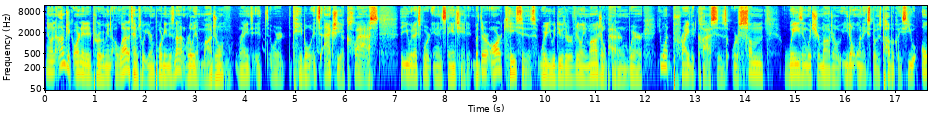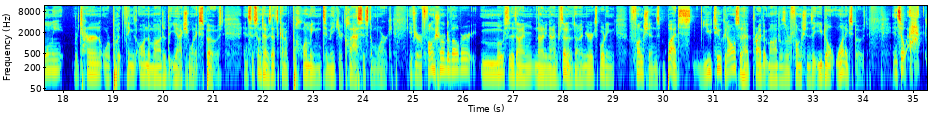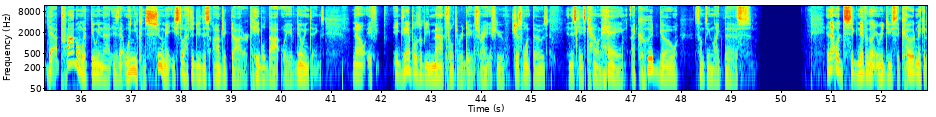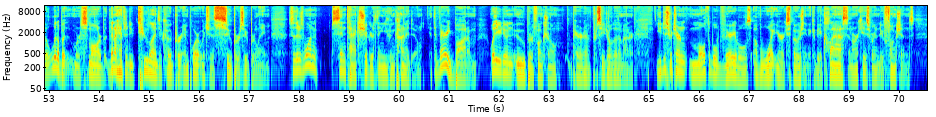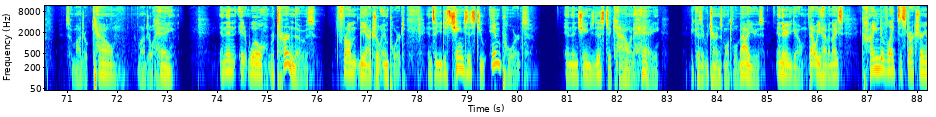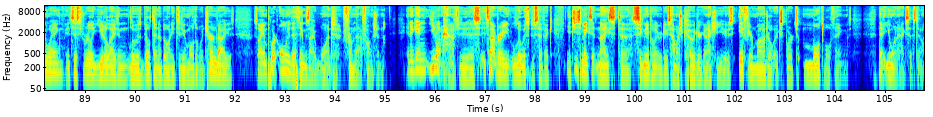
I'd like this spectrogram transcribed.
Now, in object-oriented programming, a lot of times what you're importing is not really a module, right? It's or a table. It's actually a class that you would export and instantiate it. But there are cases where you would do the revealing module pattern where you want private classes or some ways in which your module you don't want to expose publicly. So you only return or put things on the module that you actually want exposed. And so sometimes that's kind of plumbing to make your class system work. If you're a functional developer, most of the time, 99% of the time, you're exporting functions, but you too can also have private modules or functions that you don't want exposed. And so ah, the problem with doing that is that when you consume it, you still have to do this object dot or table dot way of doing things. Now, if examples would be map filter reduce, right? If you just want those, in this case, cow and hay, I could go something like this. And that would significantly reduce the code, make it a little bit more smaller, but then I have to do two lines of code per import, which is super, super lame. So there's one syntax sugar thing you can kind of do. At the very bottom, whether you're doing OOP or functional, imperative, procedural, doesn't matter. You just return multiple variables of what you're exposing. It could be a class. In our case, we're going to do functions. So module cow, module hay, and then it will return those from the actual import. And so you just change this to import and then change this to cow and hay because it returns multiple values. And there you go. That way you have a nice kind of like destructuring way. It's just really utilizing Lua built-in ability to do multiple return values. So I import only the things I want from that function. And again, you don't have to do this. It's not very Lua specific. It just makes it nice to significantly reduce how much code you're going to actually use if your module exports multiple things that you want access to.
